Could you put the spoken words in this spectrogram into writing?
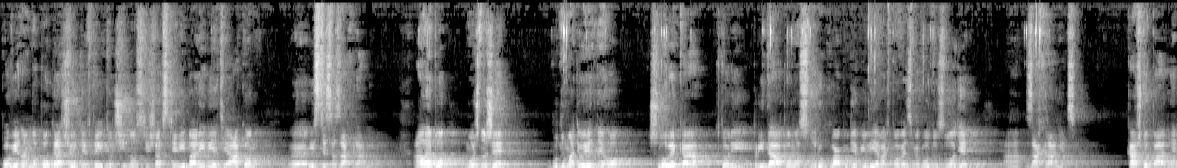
povie nám, no pokračujte v tejto činnosti, však ste rybári, viete, ako e, iste sa zachránili. Alebo možno, že budú mať o jedného človeka, ktorý pridá pomocnú ruku a bude vylievať, povedzme, vodu z lode, a zachránia sa. Každopádne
